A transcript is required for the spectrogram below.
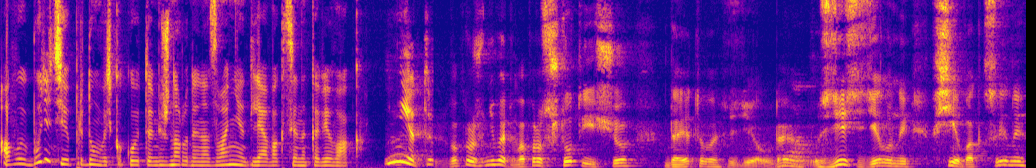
А вы будете придумывать какое-то международное название для вакцины Ковивак? Нет, вопрос же не в этом. Вопрос, что ты еще до этого сделал. Да? Здесь сделаны все вакцины,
